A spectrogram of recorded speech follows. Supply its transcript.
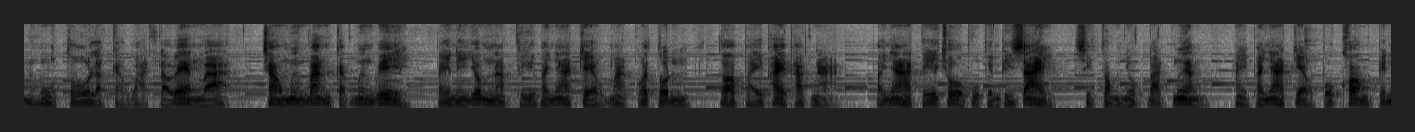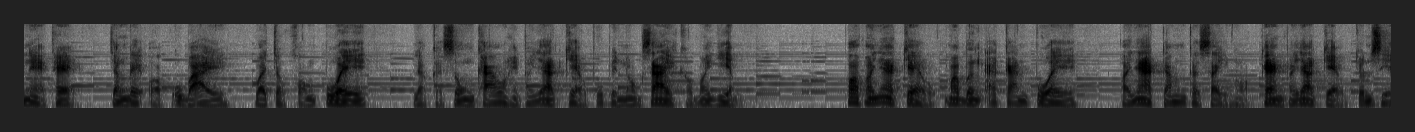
ำหูโตและกะหวาดระแวงว่าชาวเมืองบ้างกับเมืองเว่ไปนิยมนับถือพญาแก้วมากกว่าตน ต่อไปไพ่ภาคหนาพญาเตโชผู้เป็นพี่ไส้สิต้องยกบาดเมือง ให้พญาแก้วปกครองเป็นแน่แท้จังได้ออกอุบายว่าเจ้าของป่วย แล้วก็ส่งข่าวให้พญาแก้วผู้เป็นน้องไส้เขามาเยี่ยม พ่อพญาแก้วมาเบิงอาการป่วยพญากรรมก็ใส่หอกแข้งพญาแก้วจนเสีย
